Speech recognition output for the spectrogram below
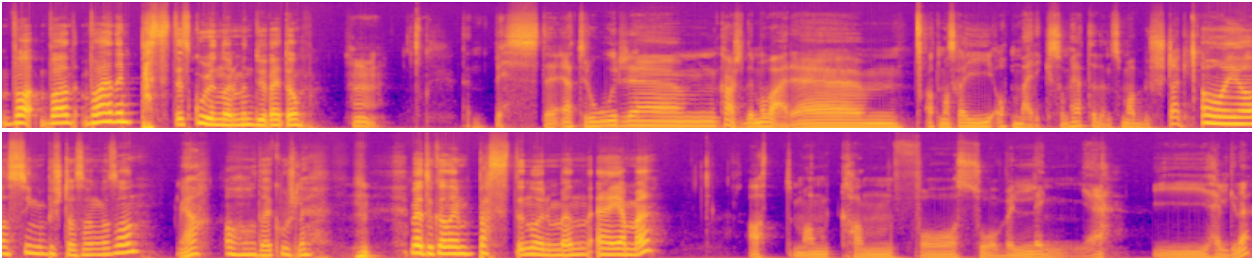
hva, hva, hva er den beste skolenormen du vet om? Hmm. Den beste Jeg tror eh, kanskje det må være eh, at man skal gi oppmerksomhet til den som har bursdag. Å ja, synge bursdagssang og sånn? Ja, Å, det er koselig. Vet du hva den beste normen er hjemme? At man kan få sove lenge i helgene.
